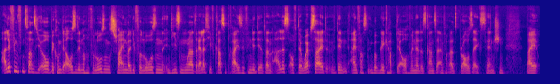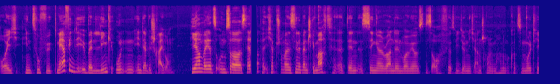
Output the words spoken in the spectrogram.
Alle 25 Euro bekommt ihr außerdem noch einen Verlosungsschein, weil die verlosen in diesem Monat relativ krasse Preise, findet ihr dann alles auf der Website. Den einfachsten Überblick habt ihr auch, wenn ihr das Ganze einfach als Browser-Extension bei euch hinzufügt. Mehr findet ihr über den Link unten in der Beschreibung. Hier haben wir jetzt unser Setup. Ich habe schon mal einen Cinebench gemacht. Den Single Run, den wollen wir uns jetzt auch fürs Video nicht anschauen. Wir machen nochmal kurz einen Multi.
